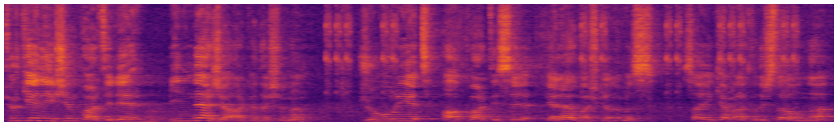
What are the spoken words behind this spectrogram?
Türkiye Değişim Partili binlerce arkadaşımın Cumhuriyet Halk Partisi Genel Başkanımız Sayın Kemal Kılıçdaroğlu'na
